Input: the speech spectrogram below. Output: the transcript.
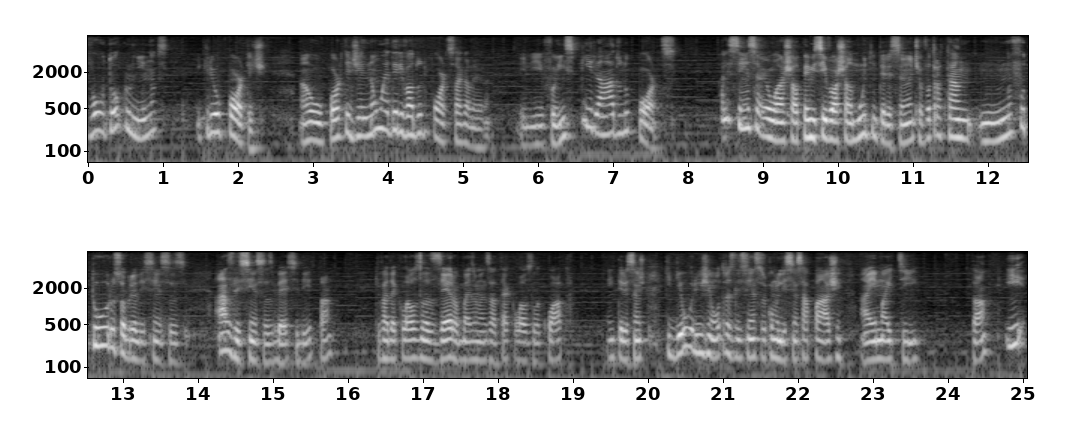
voltou para o Linux e criou o Portage. Ah, o Portage ele não é derivado do Ports, tá galera? Ele foi inspirado no Ports. A licença eu acho ela permissível, eu acho ela muito interessante. Eu vou tratar no futuro sobre as licenças, as licenças BSD, tá? Que vai da cláusula 0 mais ou menos até a cláusula 4. É interessante, que deu origem a outras licenças como a licença Apache, a MIT, tá? E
